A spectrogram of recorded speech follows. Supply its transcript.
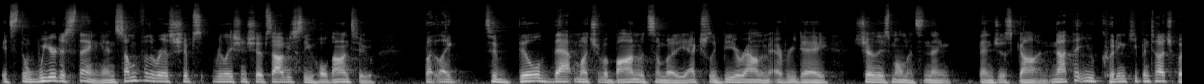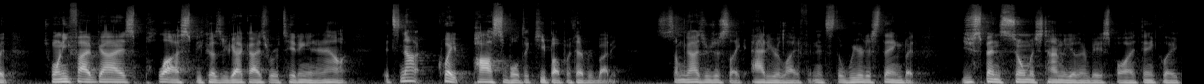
It's the weirdest thing. And some of the relationships, relationships obviously you hold on to, but like to build that much of a bond with somebody, actually be around them every day, share these moments, and then then just gone. Not that you couldn't keep in touch, but 25 guys plus because you got guys rotating in and out. It's not quite possible to keep up with everybody. Some guys are just like out of your life, and it's the weirdest thing. But you spend so much time together in baseball. I think like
